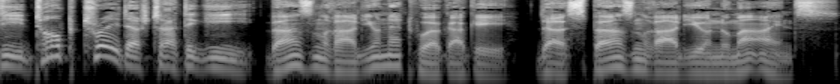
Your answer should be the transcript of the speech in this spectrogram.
Die Top-Trader-Strategie. Börsenradio Network AG. Das Börsenradio Nummer 1.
